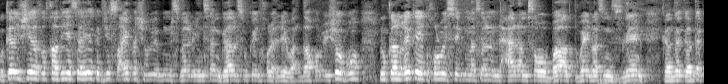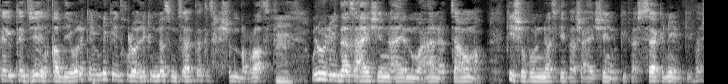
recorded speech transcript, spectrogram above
وكيجي هاد القضية هي كتجي صعيبة شوية بالنسبة للإنسان جالس وكيدخل عليه واحد آخر ويشوفه لو كان غير كيدخل ويصيب مثلا الحالة مصوبة طبيلات منزلين كذا كذا كتجي القضية. ولكن ملي كيدخلوا عليك الناس وأنت هكا كتحشم من راسك والوليدات عايشين معايا المعاناة حتى هما. كيشوفوا الناس كيفاش عايشين وكيفاش ساكنين كيفاش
